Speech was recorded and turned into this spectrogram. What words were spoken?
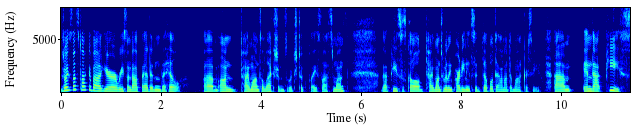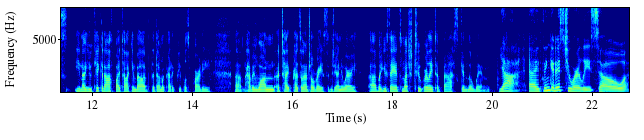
Joyce, let's talk about your recent op-ed in The Hill um, on Taiwan's elections, which took place last month. That piece is called "Taiwan's Ruling Party Needs to Double Down on Democracy." Um, in that piece, you know, you kick it off by talking about the Democratic People's Party um, having won a tight presidential race in January, uh, but you say it's much too early to bask in the win. Yeah, I think it is too early. So,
